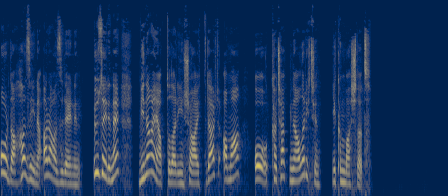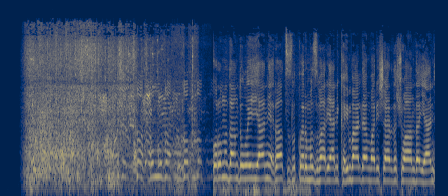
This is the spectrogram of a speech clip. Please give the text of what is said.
orada hazine arazilerinin üzerine bina yaptılar, inşa ettiler ama o kaçak binalar için yıkım başladı. Koronadan dolayı yani rahatsızlıklarımız var. Yani kayınvalidem var içeride şu anda yani.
